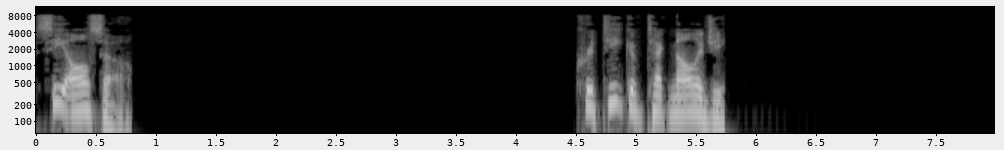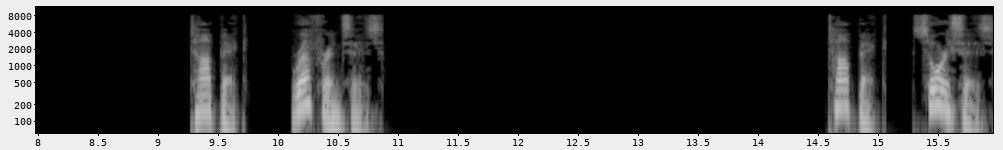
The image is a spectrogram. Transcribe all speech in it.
See also. Critique of technology. References. Topic. Sources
